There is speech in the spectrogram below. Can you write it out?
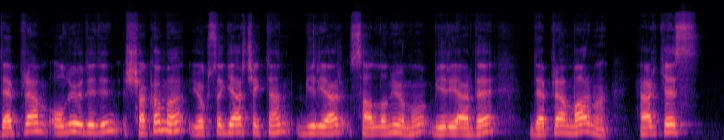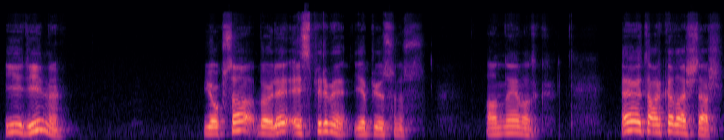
deprem oluyor dedin şaka mı yoksa gerçekten bir yer sallanıyor mu? Bir yerde deprem var mı? Herkes iyi değil mi? Yoksa böyle espri mi yapıyorsunuz? Anlayamadık. Evet arkadaşlar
